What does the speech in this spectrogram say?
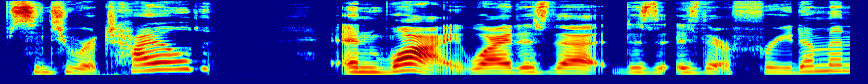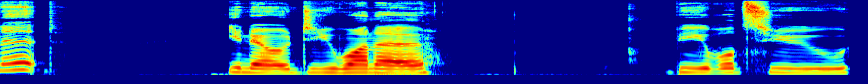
since you were a child? And why? Why does that does is there freedom in it? You know, do you want to be able to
